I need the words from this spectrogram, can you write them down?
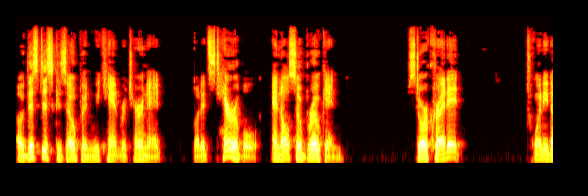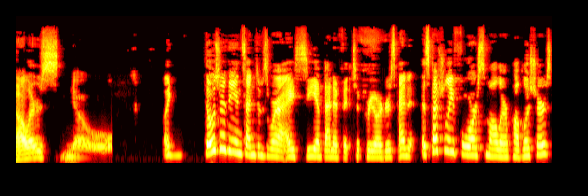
oh this disc is open, we can't return it, but it's terrible and also broken. Store credit? $20? No. Like, those are the incentives where I see a benefit to pre-orders, and especially for smaller publishers.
